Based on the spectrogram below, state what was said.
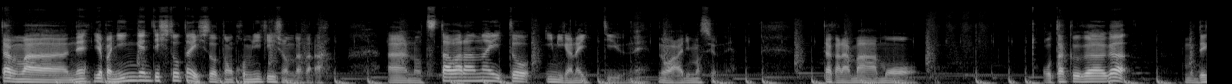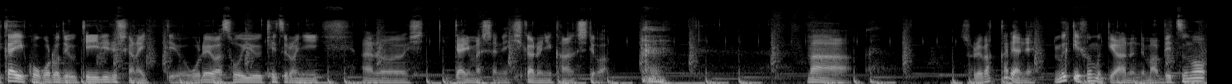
多分まあねやっぱ人間って人対人とのコミュニケーションだからあの伝わらないと意味がないっていうねのはありますよね。だからまあもうオタク側がもうでかい心で受け入れるしかないっていう俺はそういう結論にあの至りましたね。光に関しては。まあそればっかりはね向き不向きがあるんでまあ別の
